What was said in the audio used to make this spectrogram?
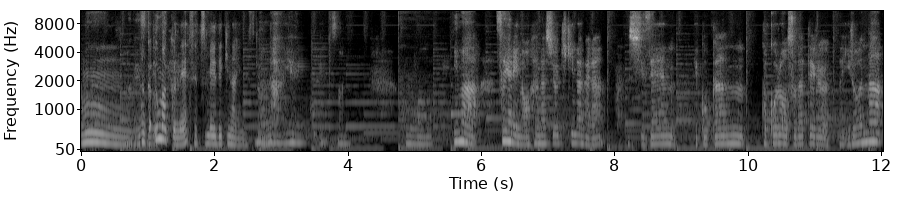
うん、ね。なんかうまくね説明できないんですけどね。あいえいえこう今さやりのお話を聞きながら自然五感心を育てるいろんな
